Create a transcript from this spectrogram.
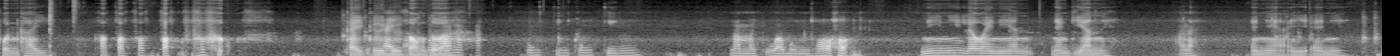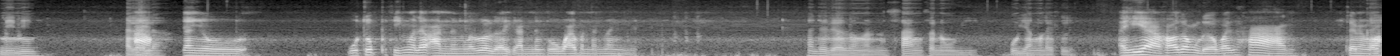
ฝนไข่ฟับฟับฟับฟับฟับ ไก่เกิดอยู่สองตัว นะครับกุ้งกิ้งกุ้งกิ้งนำมาคิดว่ามึงเป็นพ่อนี่นี่แล้วไอ้เนี้ยยังกี่อันนี่อะไรไอ้เนี้ยไอ้ไอ้นี่นี่นี่อะไรอ้าวแล้วยังอยู่กูทุบทิ้งมาแล้วอันหนึ่งแล้วก็เหลืออีกอันหนึ่งก็ไว้บนนั้นแม่งเลยน่าจะเหลือตรงนั้นสร้างสโนวีกูยังแหลกเลยไอ้เหี้ยเขาต้องเหลือไว้ห้าอันใช่ไหมวะ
